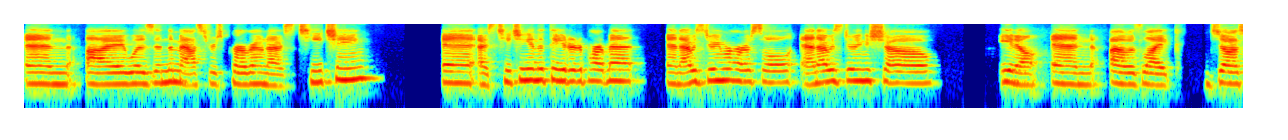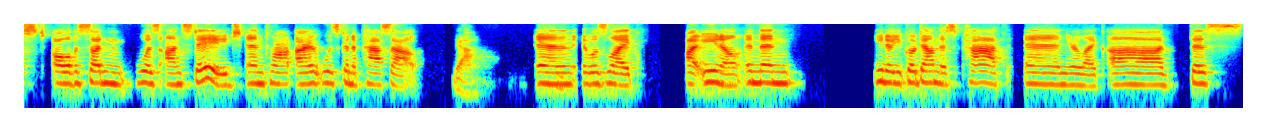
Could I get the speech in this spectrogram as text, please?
and I was in the master's program and I was teaching and I was teaching in the theater department and I was doing rehearsal and I was doing a show, you know, and I was like just all of a sudden was on stage and thought I was going to pass out. Yeah. And it was like, I, you know, and then you know, you go down this path and you're like, ah, uh, this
